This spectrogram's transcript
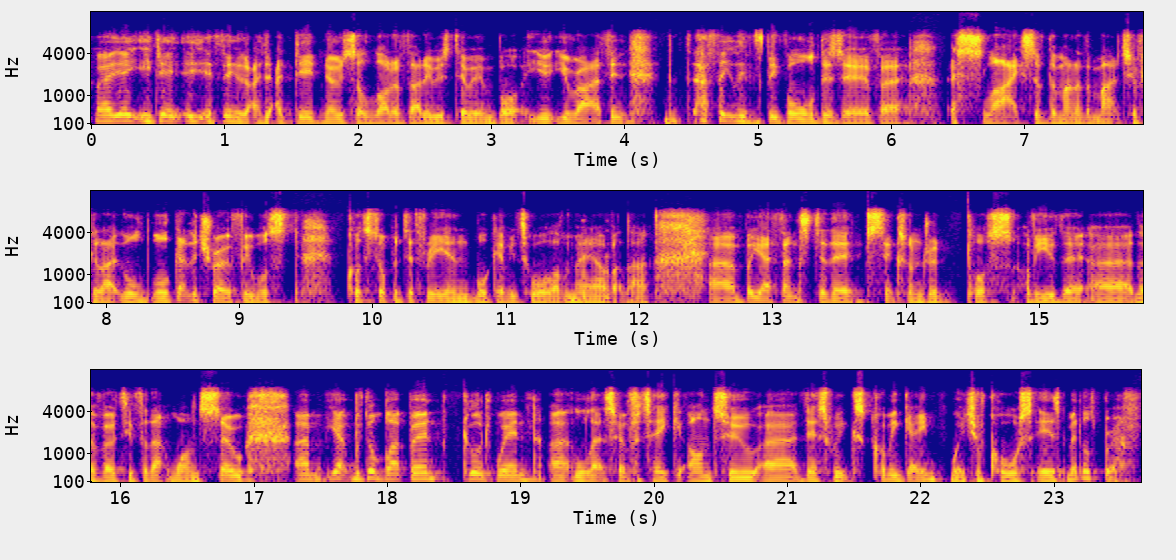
well, he did. I think I, I, did notice a lot of that he was doing, but you, are right. I think I think they've, they've all deserve a, a, slice of the man of the match. If you like, we'll we'll get the trophy. We'll cut it up into three, and we'll give it to all of them. How about that? Uh, but yeah, thanks to the 600 plus of you that uh, that voted for that one. So um, yeah, we've done Blackburn. Good win. Uh, let's hope hopefully take it on to uh, this week's coming game, which of course is Middlesbrough.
